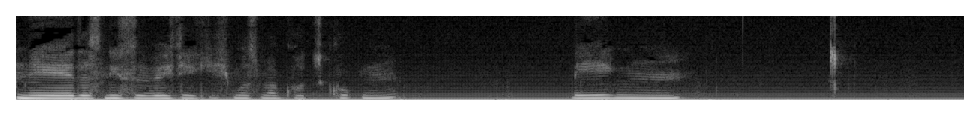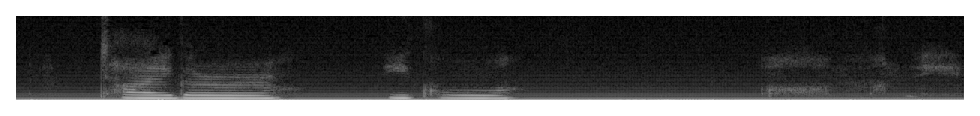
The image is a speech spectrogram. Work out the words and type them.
Nee, das ist nicht so wichtig. Ich muss mal kurz gucken. Wegen Tiger, Rico. Oh Mann, ey.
